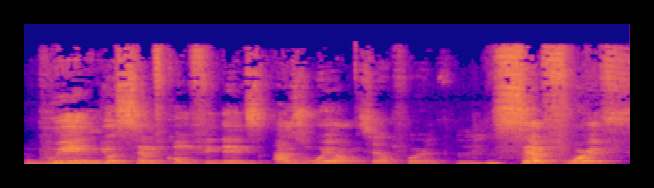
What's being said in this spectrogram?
bring your self-confidence as well. Self-worth. Mm-hmm. self-worth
